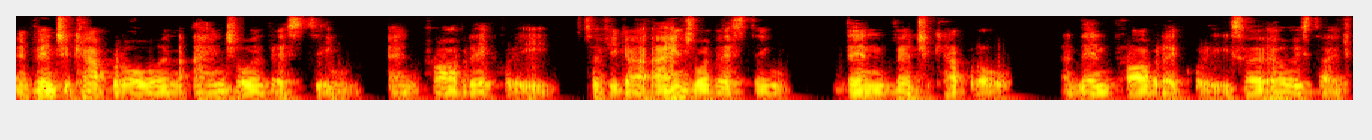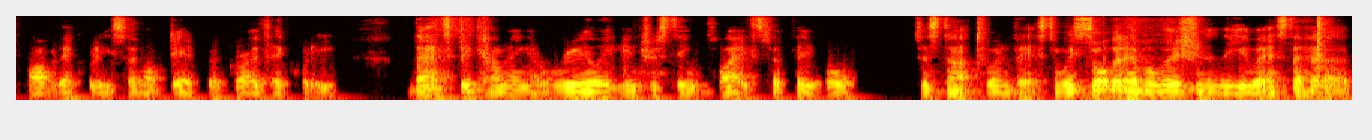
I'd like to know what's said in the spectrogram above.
And venture capital and angel investing and private equity. So if you go angel investing, then venture capital, and then private equity, so early stage private equity, so not debt but growth equity, that's becoming a really interesting place for people to start to invest. And we saw that evolution in the US. They had a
